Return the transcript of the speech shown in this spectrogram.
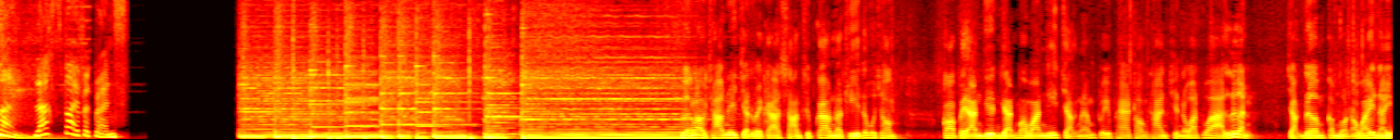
ใหม่ Lux Five Fragrance เรื่องเล่าเช้านี้เจ็ดวิกาสามสิบเก้านาทีท่านผู้ชม ก็ไปอันยืนยันเมื่อวานนี้จากน้ำตรีแพทองทานชินวัตรว่าเลื่อนจากเดิมกำหนดเอาไว้นายก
